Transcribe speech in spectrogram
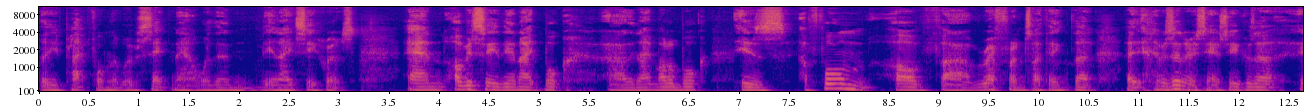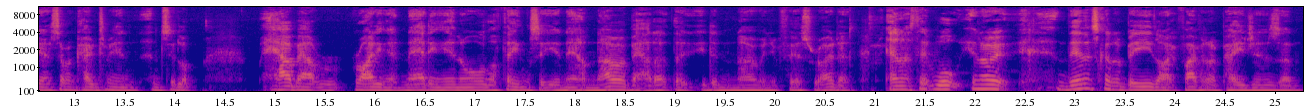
the platform that we've set now within the innate secrets. And obviously, the innate book, uh, the innate model book, is a form of uh, reference. I think that it, was interesting actually because uh, you know someone came to me and, and said, "Look, how about writing it and adding in all the things that you now know about it that you didn't know when you first wrote it?" And I said, "Well, you know, then it's going to be like 500 pages and."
